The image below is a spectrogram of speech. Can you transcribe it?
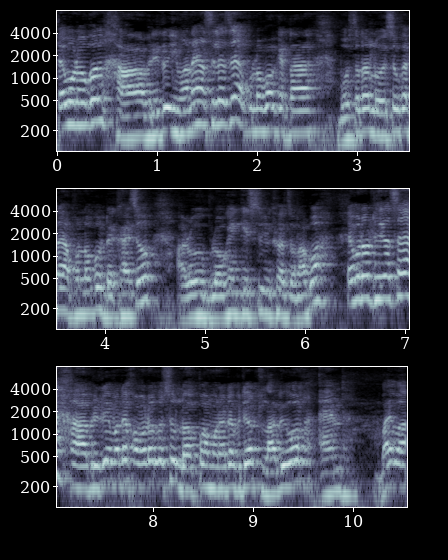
তে বন্ধুসকল ভিডিঅ'টো ইমানেই আছিলে যে আপোনালোকক এটা বস্তু এটা লৈছোঁ কাৰণে আপোনালোকক দেখাইছোঁ। আৰু ব্লগিং কিটছটোৰ বিষয়ে জনাব। তে বন্ধু, ঠিক আছে ভিডিঅ'টো ইমানে সমাপ্ত কৰিছোঁ লগ পাম মনে এটা ভিডিঅ'ত। Love you all and bye bye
